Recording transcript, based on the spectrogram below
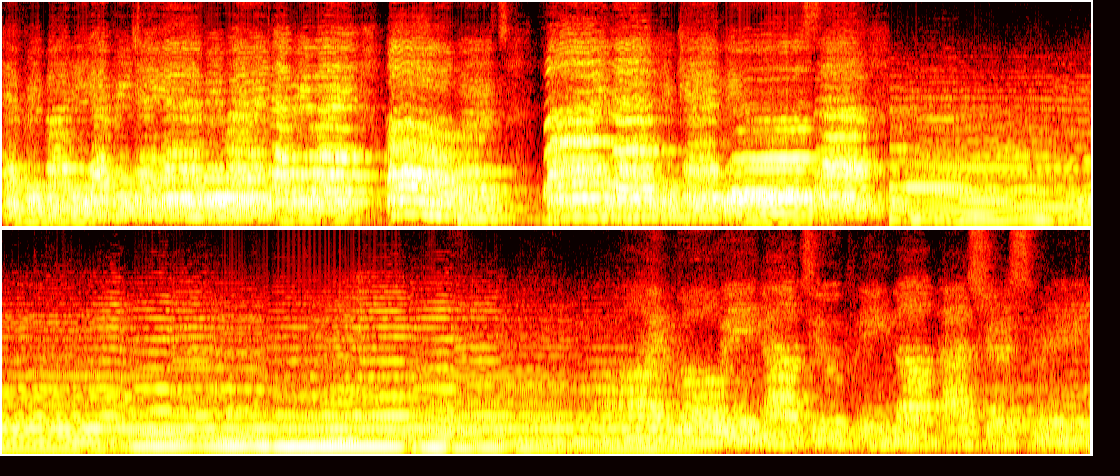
Everybody, every day, everywhere, and every way. Oh. Christmas.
